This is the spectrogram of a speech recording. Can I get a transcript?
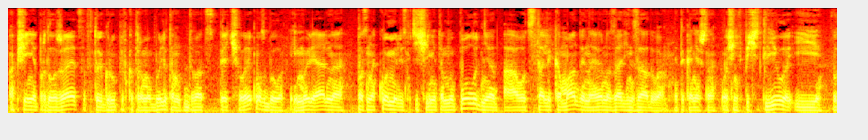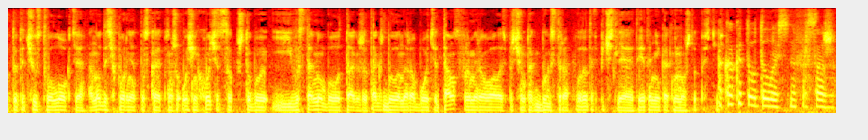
Общение продолжается. В той группе, в которой мы были, там 25 человек у нас было. И мы реально познакомились в течение там, ну, полудня, а вот стали командой, наверное, за день, за два. Это, конечно, очень впечатлило. И вот это чувство локтя, оно до сих пор не отпускает, потому что очень хочется, чтобы и в остальном было так же. Так же было на работе. Там сформировалось, причем так быстро. Вот это впечатляет, и это никак не может отпустить. А как это удалось на форсаже?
